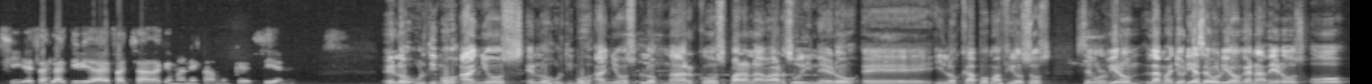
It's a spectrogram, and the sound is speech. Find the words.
Sí, esa es la actividad de fachada que manejamos que tiene. En los últimos años, en los últimos años, los narcos para lavar su dinero eh, y los capos mafiosos se volvieron, la mayoría se volvieron ganaderos o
